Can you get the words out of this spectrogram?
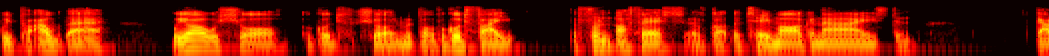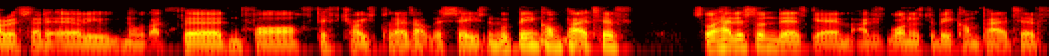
we put out there, we always show a good show and we put up a good fight. The front office have got the team organised and Gareth said it earlier, you know, we've had third and fourth, fifth choice players out this season. We've been competitive. So ahead of Sunday's game, I just want us to be competitive.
